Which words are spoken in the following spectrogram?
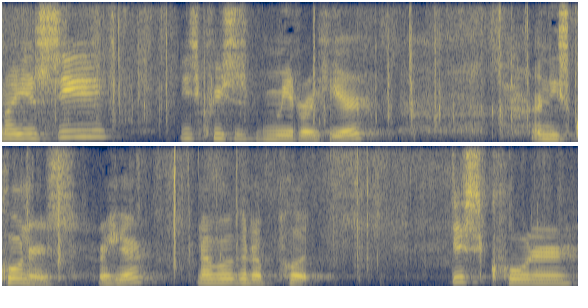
Now you see these creases we made right here and these corners right here. Now we're gonna put this corner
